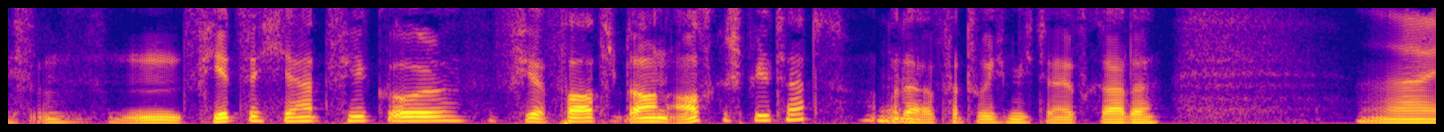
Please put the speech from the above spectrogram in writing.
ich- ein 40 Yard Field Goal für Fourth Down ausgespielt hat. Ja. Oder vertue ich mich da jetzt gerade? Ah,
